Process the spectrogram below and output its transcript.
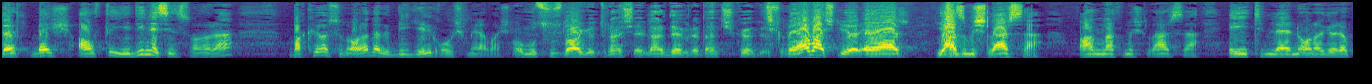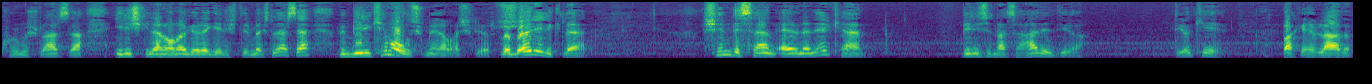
4, 5, 6, 7 nesil sonra bakıyorsun orada bir bilgelik oluşmaya başlıyor. O mutsuzluğa götüren şeyler devreden çıkıyor diyorsunuz. Çıkmaya başlıyor eğer yazmışlarsa, anlatmışlarsa, eğitimlerini ona göre kurmuşlarsa, ilişkilerini ona göre geliştirmişlerse bir birikim oluşmaya başlıyor. Ve böylelikle şimdi sen evlenirken birisi nasihat ediyor. Diyor ki bak evladım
